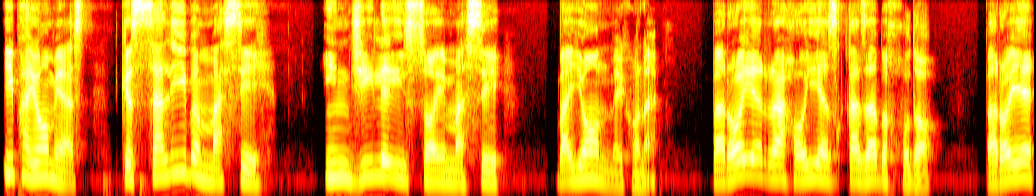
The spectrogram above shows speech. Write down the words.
این پیامی است که صلیب مسیح انجیل عیسی مسیح بیان می‌کنه. برای رهایی از غضب خدا برای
